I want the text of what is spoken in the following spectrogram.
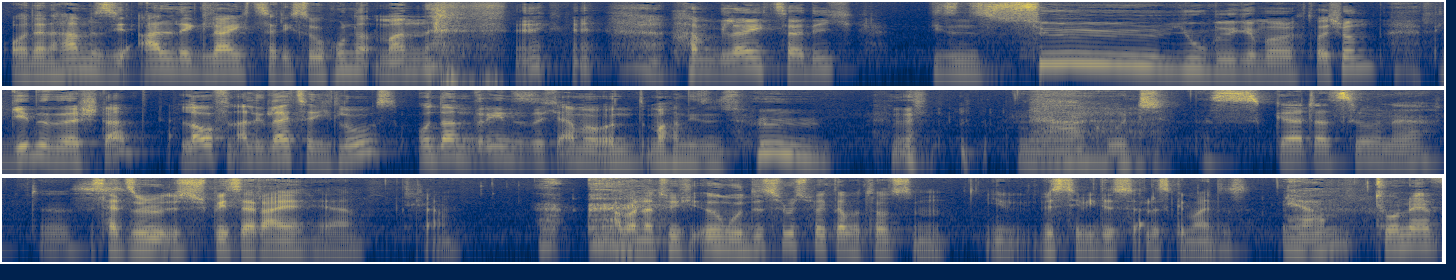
Und dann haben sie alle gleichzeitig, so 100 Mann, haben gleichzeitig diesen Sü-Jubel gemacht, weißt schon? Die gehen in der Stadt, laufen alle gleichzeitig los und dann drehen sie sich einmal und machen diesen Sü. Ja, gut. Das gehört dazu, ne? Das Ist halt so Spießerei, ja, klar. Aber natürlich irgendwo Disrespect, aber trotzdem, ihr wisst ja, wie das alles gemeint ist. Ja, Tone,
